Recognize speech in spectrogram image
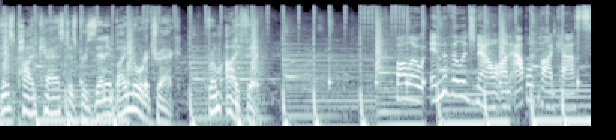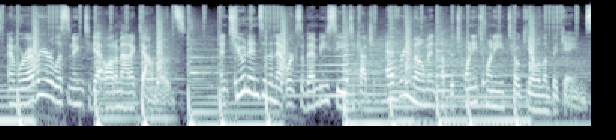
This podcast is presented by NordicTrack from iFit. Follow In the Village now on Apple Podcasts and wherever you're listening to get automatic downloads. And tune in to the networks of NBC to catch every moment of the 2020 Tokyo Olympic Games.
